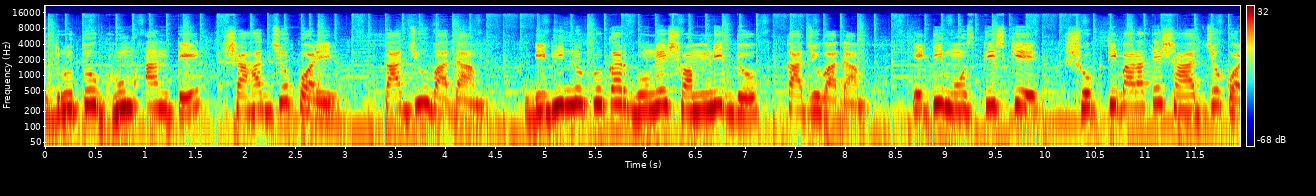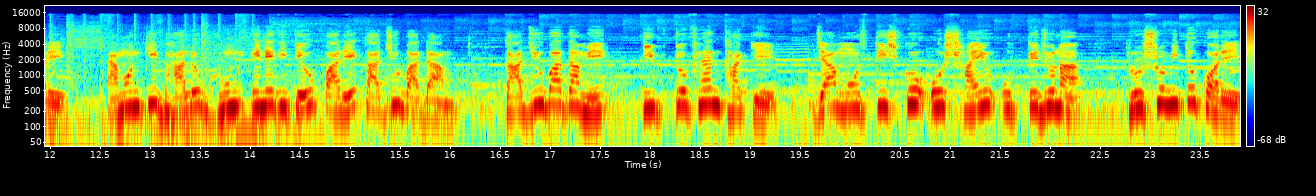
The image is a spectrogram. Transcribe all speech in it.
দ্রুত ঘুম আনতে সাহায্য করে। কাজু বাদাম। বিভিন্ন প্রকার গুণে সমৃদ্ধ কাজু বাদাম। এটি মস্তিষ্কের শক্তি বাড়াতে সাহায্য করে, এমনকি ভালো ঘুম এনে দিতেও পারে কাজু বাদাম। কাজু বাদামে টিপটোফ্যান থাকে, যা মস্তিষ্ক ও স্নায়ু উত্তেজনা প্রশমিত করে।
